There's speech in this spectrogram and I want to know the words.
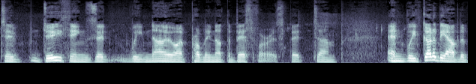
to do things that we know are probably not the best for us. But um, and we've got to be able to,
